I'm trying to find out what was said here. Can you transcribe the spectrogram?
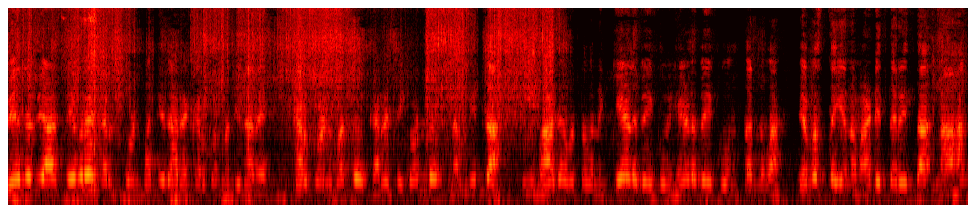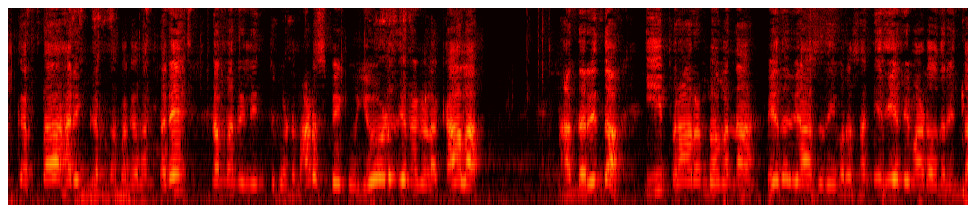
ವೇದವ್ಯಾಸ ದೇವರೇ ಕರ್ಸ್ಕೊಂಡು ಬಂದಿದ್ದಾರೆ, ಕರ್ಕೊಂಡು ಬಂದಿದ್ದಾರೆ. ಕರ್ಕೊಂಡು ಬಂದು, ಕರೆಸಿಕೊಂಡು ನಮ್ಮಿಂದ ಈ ಭಾಗವತವನ್ನು ಕೇಳಬೇಕು, ಹೇಳಬೇಕು ಅಂತನ್ನುವ ವ್ಯವಸ್ಥೆಯನ್ನು ಮಾಡಿದ್ದರಿಂದ ನಾಹಂಕರ್ತ, ಹರಿಂಕರ್ತ ಭಗವಂತನೇ ನಮ್ಮನ್ನು ನಿಂತುಕೊಂಡು ಮಾಡಿಸ್ಬೇಕು. ಏಳು ದಿನಗಳ ಕಾಲ. ಆದ್ದರಿಂದ ಈ ಪ್ರಾರಂಭವನ್ನ ವೇದವ್ಯಾಸ ದೇವರ ಸನ್ನಿಧಿಯಲ್ಲಿ ಮಾಡೋದರಿಂದ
